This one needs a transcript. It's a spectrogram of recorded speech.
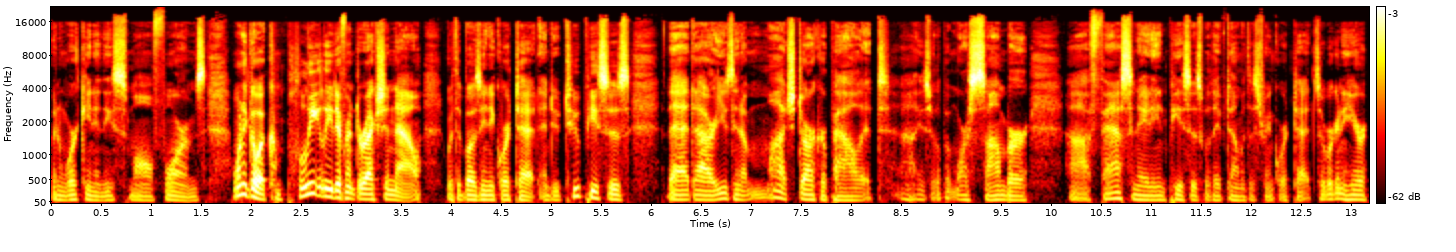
when working in these small forms. I want to go a completely different direction now with the Bozzini Quartet and do two pieces that are using a much darker palette. Uh, these are a little bit more somber, uh, fascinating pieces what they've done with the string quartet. So we're going to hear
